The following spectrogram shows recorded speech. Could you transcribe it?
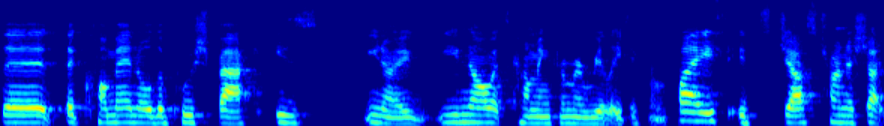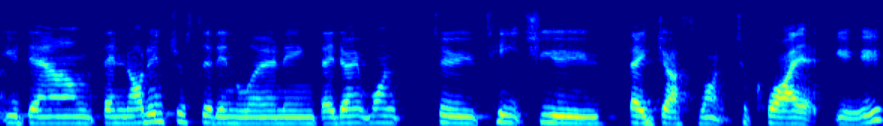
the the comment or the pushback is you know you know it's coming from a really different place. It's just trying to shut you down. They're not interested in learning. They don't want to teach you. They just want to quiet you.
